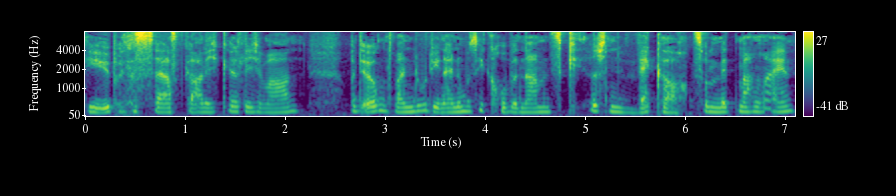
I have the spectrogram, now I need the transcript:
die übrigens zuerst gar nicht kirchlich waren. Und irgendwann lud ihn eine Musikgruppe namens Kirchenwecker zum Mitmachen ein.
